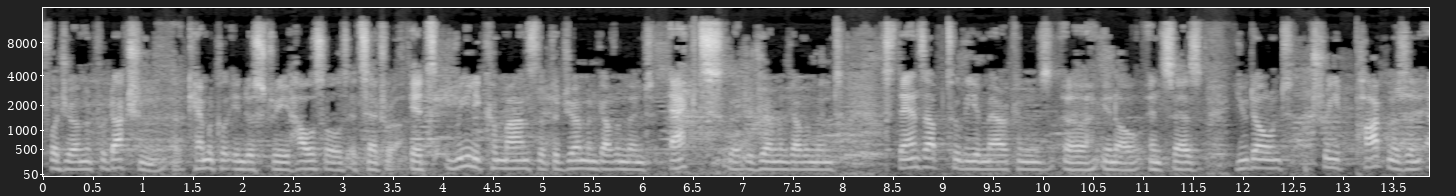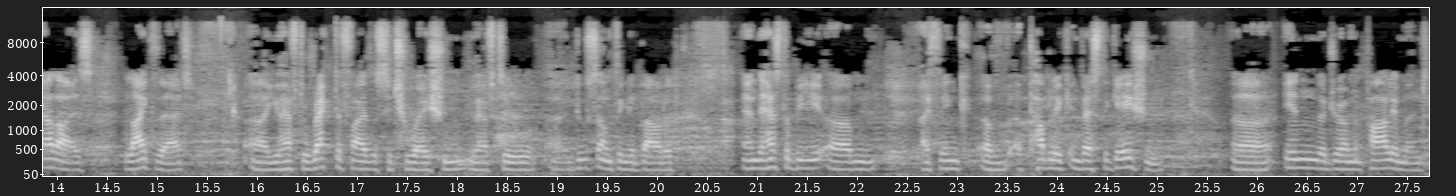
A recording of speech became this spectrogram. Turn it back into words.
for German production, uh, chemical industry, households, etc. It really commands that the German government acts, that the German government stands up to the Americans, uh, you know, and says, you don't treat partners and allies like that. Uh, you have to rectify the situation. You have to uh, do something about it. And there has to be, um, I think, a, a public investigation Uh, in the German parliament.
